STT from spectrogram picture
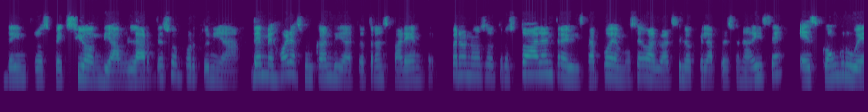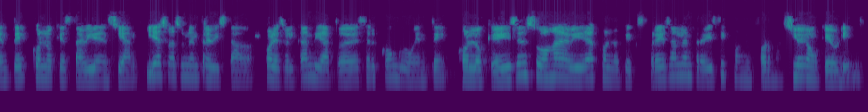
de, introspección, de hablar de su oportunidad de mejora, es un candidato transparente. Pero nosotros toda la entrevista podemos evaluar si lo que la persona dice es congruente con lo que está evidenciando. Y eso es un entrevistador. Por eso el candidato debe ser congruente con lo que dice en su hoja de vida, con lo que expresa en la entrevista y con la información que brinda.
